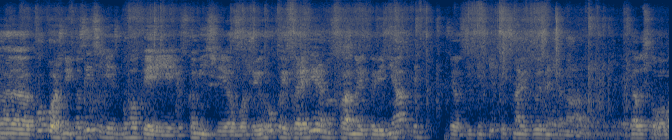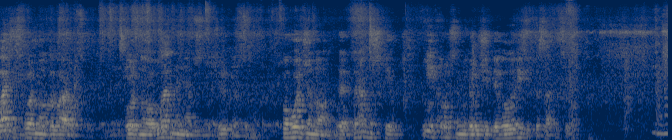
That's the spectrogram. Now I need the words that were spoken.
Е, По кожній позиції з бухгалтерією, з комісією робочою групою перевірено складно відповідні акти. Це освітня кількість, навіть визначено залишкова вартість кожного товару, кожного обладнання, абсолютно все. Погоджено директорами шкіл і просимо доручити голові підписати акти. Нема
